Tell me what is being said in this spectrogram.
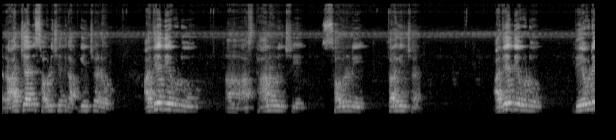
రాజ్యాన్ని సౌలు చేతికి అప్పగించాడో అదే దేవుడు ఆ స్థానం నుంచి సౌలుని తొలగించాడు. అదే దేవుడు దేవుడే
